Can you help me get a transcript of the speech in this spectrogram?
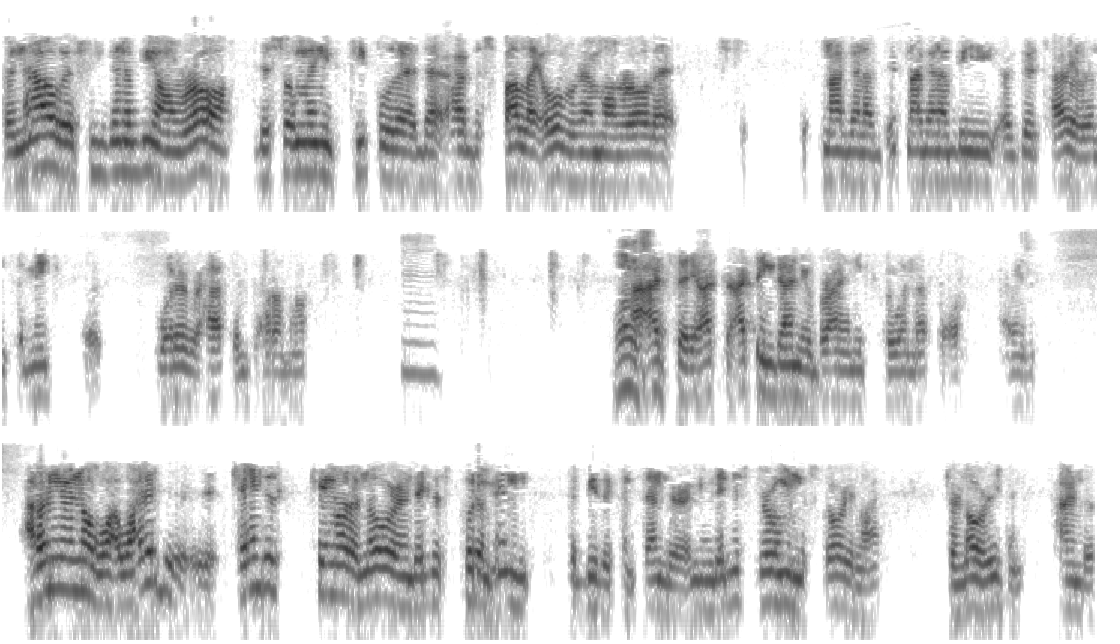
but now if he's gonna be on Raw, there's so many people that that have the spotlight over him on Raw that it's not gonna it's not gonna be a good title run to me. But whatever happens, I don't know. Mm. well, I- I'd say I I think Daniel Bryan needs to win. That's all. I mean, I don't even know why. Why did Kane came out of nowhere and they just put him in to be the contender? I mean, they just threw him in the storyline for no reason, kind of.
